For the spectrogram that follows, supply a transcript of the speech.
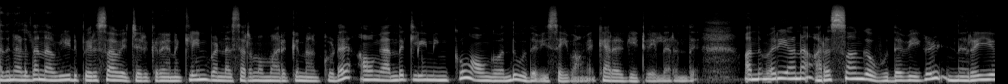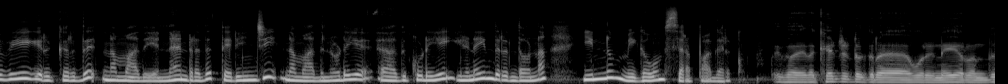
அதனால தான் நான் வீடு பெருசாக வச்சுருக்கிறேன். எனக்கு க்ளீன் பண்ண சிரமமாக இருக்குன்னா கூட அவங்க அந்த க்ளீனிங்க்கும் அவங்க வந்து உதவி செய்வாங்க கேரர் கேட்வேலேருந்து அந்த மாதிரியான அரசாங்க உதவிகள் நிறையவே இருக்கிறது. நம்ம அது என்னன்றதை தெரிஞ்சு நம்ம அதனுடைய அது கூடயே இணைந்திருந்தோன்னா இன்னும் மிகவும் சிறப்பாக இருக்கும். இப்போ இதை கேட்டுட்டு இருக்கிற ஒரு நேயர் வந்து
